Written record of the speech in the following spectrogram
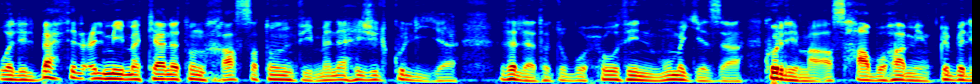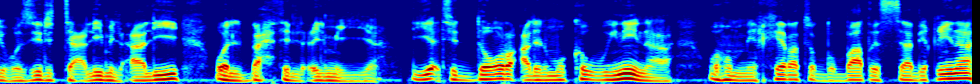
وللبحث العلمي مكانة خاصة في مناهج الكلية ثلاثة بحوث مميزة كرم أصحابها من قبل وزير التعليم العالي والبحث العلمي. ليأتي الدور على المكونين وهم من خيرة الضباط السابقين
